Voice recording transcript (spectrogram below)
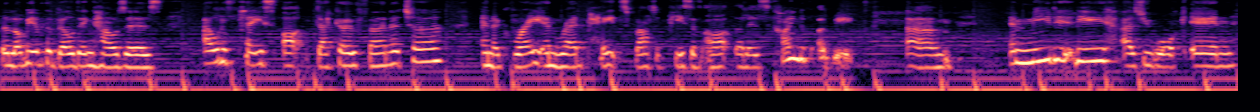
The lobby of the building houses out of place Art Deco furniture and a grey and red paint splattered piece of art that is kind of ugly. Um, immediately as you walk in,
